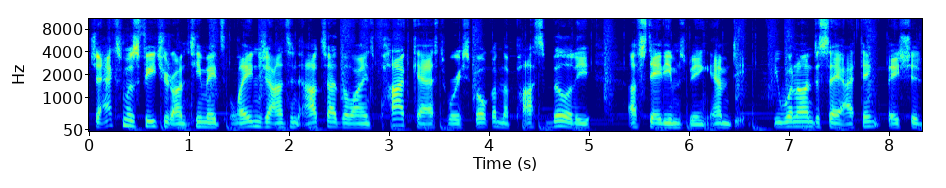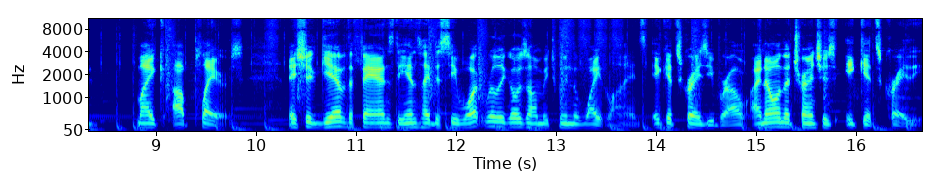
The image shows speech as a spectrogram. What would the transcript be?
Jackson was featured on teammates Lane Johnson Outside the Lines podcast, where he spoke on the possibility of stadiums being empty. He went on to say, I think they should mic up players. They should give the fans the insight to see what really goes on between the white lines. It gets crazy, bro. I know in the trenches, it gets crazy.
